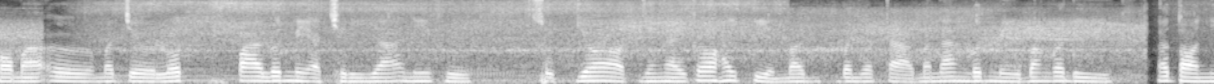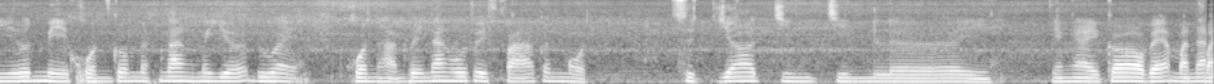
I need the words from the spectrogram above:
พอมาเออมาเจอรถป้ายรถเมล์อัจฉริยะนี่คือสุดยอดยังไงก็ให้เปลี่ยนมาบรรยากาศมานั่งรถเมล์บ้างก็ดี แล้วตอนนี้รถเมล์คนก็นั่งไม่เยอะด้วย คนหันไปนั่งรถไฟฟ้ากันหมด สุดยอดจริงๆเลย ยังไงก็แวะมานั่ง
